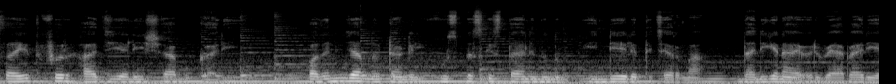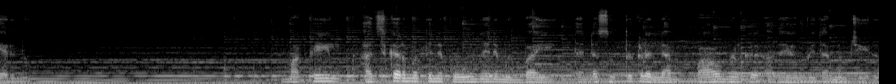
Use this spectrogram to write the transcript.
സയ്യിദ് ഫുർ ഹാജി അലി ഷാ ബുക്കാരി പതിനഞ്ചാം നൂറ്റാണ്ടിൽ ഉസ്ബെസ്കിസ്ഥാനിൽ നിന്നും ഇന്ത്യയിൽ എത്തിച്ചേർന്ന ധനികനായ ഒരു വ്യാപാരിയായിരുന്നു. മക്കയിൽ ഹജ്ജ് കർമ്മത്തിന് പോകുന്നതിന് മുൻപായി തന്റെ സ്വത്തുക്കളെല്ലാം പാവങ്ങൾക്ക് അദ്ദേഹം വിതരണം ചെയ്തു.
